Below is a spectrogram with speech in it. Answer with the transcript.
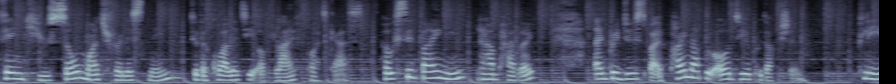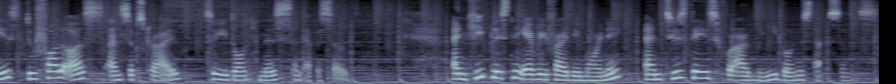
Thank you so much for listening to the Quality of Life podcast, hosted by me, Raha Moharrak, and produced by Pineapple Audio Production. Please do follow us and subscribe so you don't miss an episode. And keep listening every Friday morning and Tuesdays for our mini bonus episodes.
